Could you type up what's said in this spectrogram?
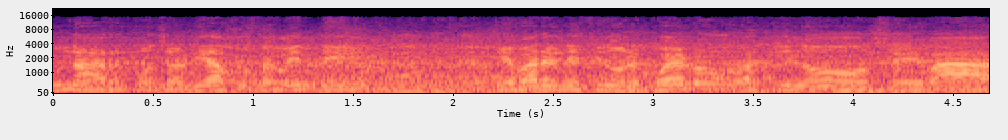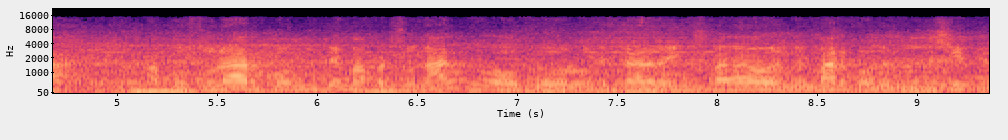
Una responsabilidad justamente llevar el destino del pueblo. Aquí no se va a postular por un tema personal o por estar instalado en el marco del municipio,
